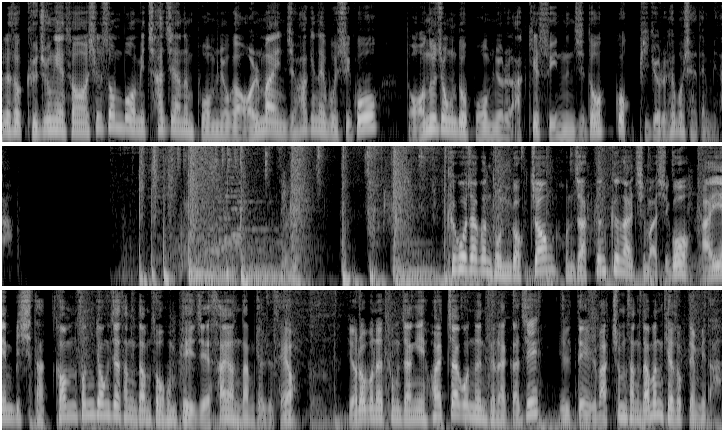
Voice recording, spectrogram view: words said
그래서 그 중에서 실손보험이 차지하는 보험료가 얼마인지 확인해 보시고 또 어느 정도 보험료를 아낄 수 있는지도 꼭 비교를 해 보셔야 됩니다. 크고 작은 돈 걱정 혼자 끙끙 앓지 마시고 imbc.com 손경제상담소 홈페이지에 사연 남겨주세요. 여러분의 통장이 활짝 웃는 그날까지 1대1 맞춤 상담은 계속됩니다.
